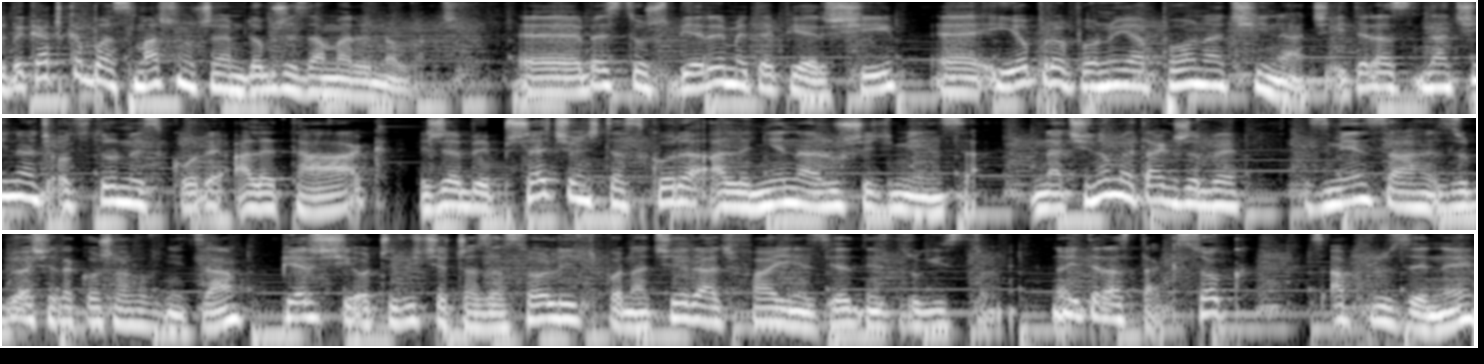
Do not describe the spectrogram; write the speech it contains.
Żeby kaczka była smaczna, trzeba ją dobrze zamarynować. E, bez tuż bierzemy te piersi e, i ja proponuję ponacinać. I teraz nacinać od strony skóry, ale tak, żeby przeciąć ta skóra, ale nie naruszyć mięsa. Nacinamy tak, żeby z mięsa zrobiła się taka szachownica. Piersi oczywiście trzeba zasolić, ponacierać fajnie z jednej, z drugiej strony. No i teraz tak, sok z apluzyny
